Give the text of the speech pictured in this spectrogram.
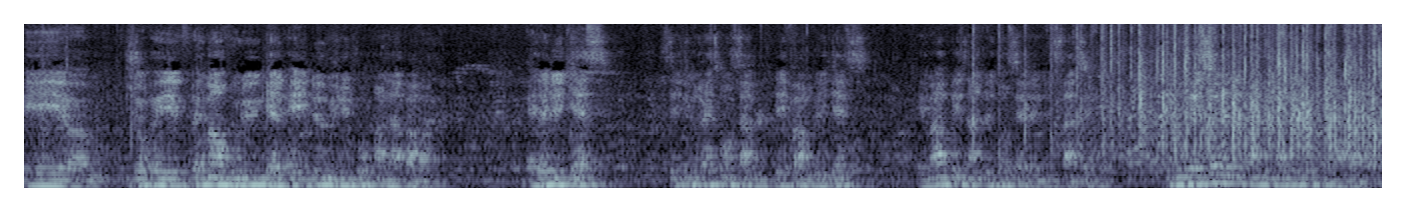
Et euh, j'aurais vraiment voulu qu'elle ait deux minutes pour prendre la parole. Elle est de Thiès, c'est une responsable des femmes de Thiès et ma présidente du conseil d'administration. Je voudrais solennellement demander de prendre la parole.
